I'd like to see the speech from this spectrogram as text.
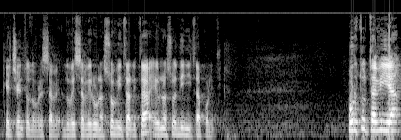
che il centro dovesse avere una sua vitalità e una sua dignità politica. Purtuttavia,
